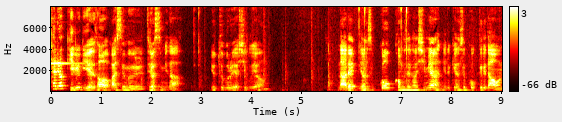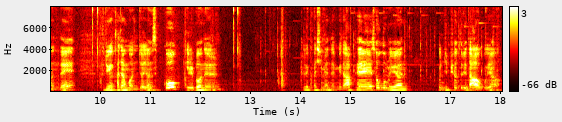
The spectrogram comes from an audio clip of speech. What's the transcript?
체력 기르기에서 말씀을 드렸습니다. 유튜브를 여시고요. 나랩 연습곡 검색하시면 이렇게 연습곡들이 나오는데 그 중에 가장 먼저 연습곡 1번을 클릭하시면 됩니다. 앞에 소금을 위한 문지표들이 나오고요.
